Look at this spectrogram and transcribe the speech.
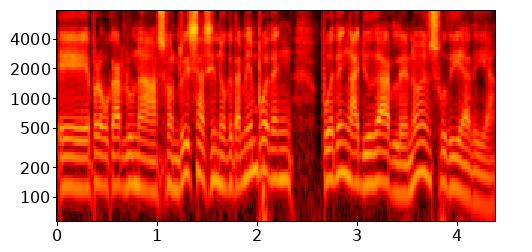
eh, provocarle una sonrisa, sino que también pueden, pueden ayudarle ¿no? en su día a día.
